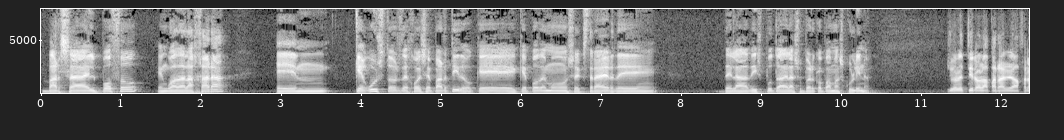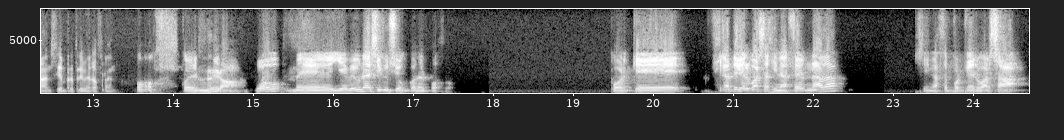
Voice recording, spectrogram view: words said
Barça El Pozo en Guadalajara Em, ¿Qué gustos dejó ese partido? ¿Qué, podemos extraer de, la disputa de la Supercopa masculina? Yo le tiro la paralela a Fran, siempre primero Fran. Oh, pues mira, yo me llevé una desilusión con el Pozo. Porque fíjate que el Barça sin hacer nada, sin hacer porque el Barça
